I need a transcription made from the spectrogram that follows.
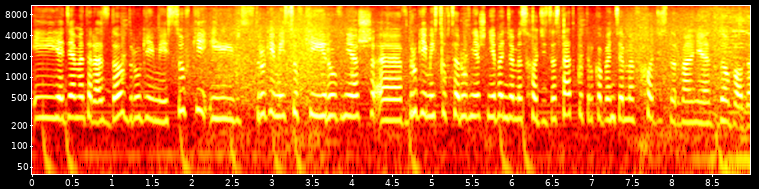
i jedziemy teraz do drugiej miejscówki i z drugiej miejscówki również, e, w drugiej miejscówce również nie będziemy schodzić ze statku, tylko będziemy wchodzić normalnie do wody.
